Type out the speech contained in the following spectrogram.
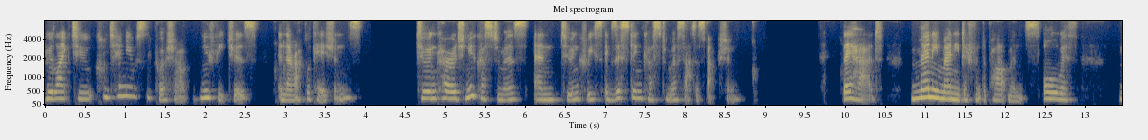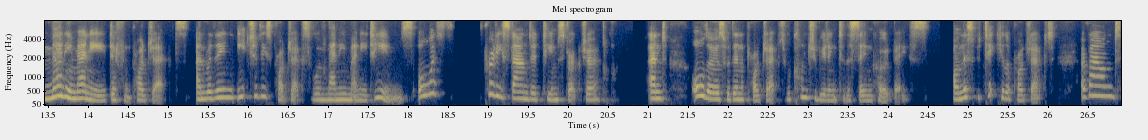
who liked to continuously push out new features in their applications to encourage new customers and to increase existing customer satisfaction. They had many, many different departments, all with many, many different projects. And within each of these projects were many, many teams, all with pretty standard team structure. And all those within a project were contributing to the same code base. On this particular project, around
